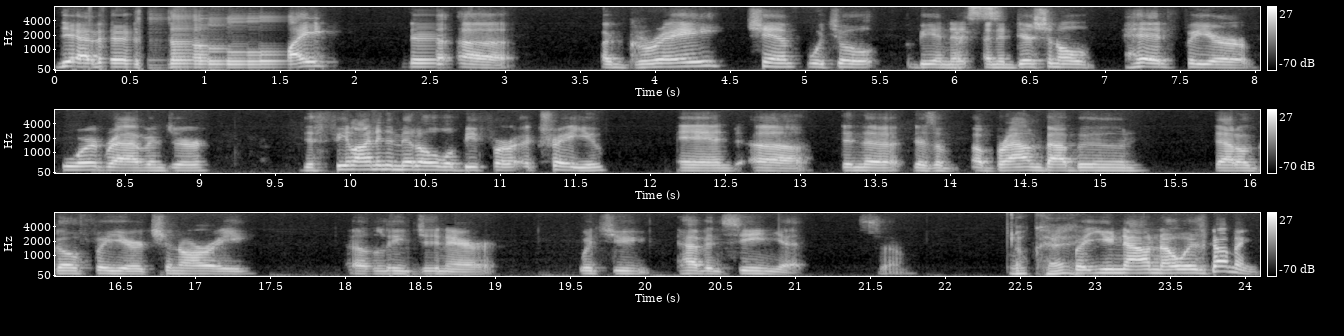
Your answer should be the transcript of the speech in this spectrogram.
yeah, there's a light, there's a, a gray chimp, which will be an, Yes. an additional head for your Horde Ravenger. The feline in the middle will be for Atreyu, and uh, then the there's a, a brown baboon that'll go for your Chinari uh, Legionnaire, which you haven't seen yet. So, Okay. but you now know is coming.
